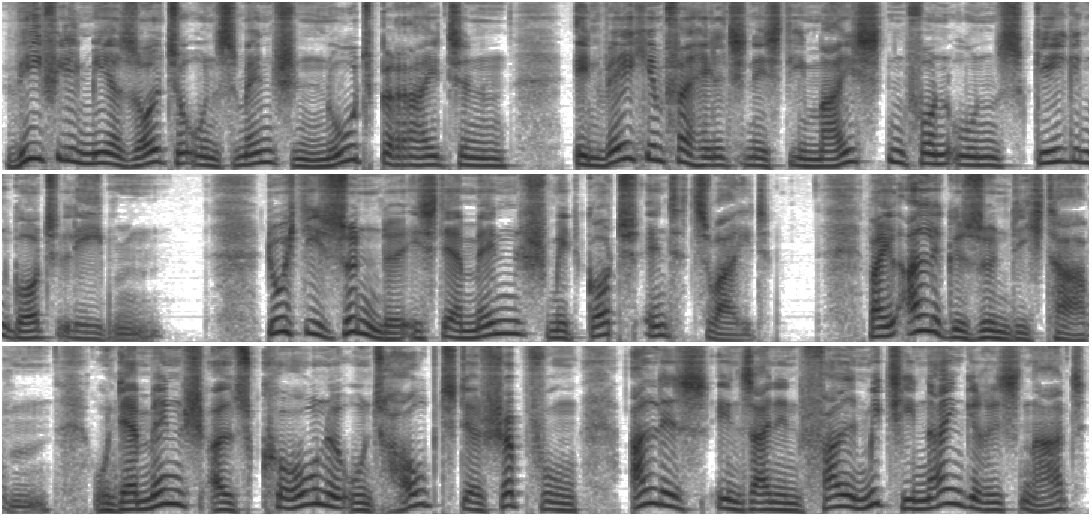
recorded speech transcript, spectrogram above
wie viel mehr sollte uns Menschen Not bereiten, in welchem Verhältnis die meisten von uns gegen Gott leben. Durch die Sünde ist der Mensch mit Gott entzweit. Weil alle gesündigt haben und der Mensch als Krone und Haupt der Schöpfung alles in seinen Fall mit hineingerissen hat,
